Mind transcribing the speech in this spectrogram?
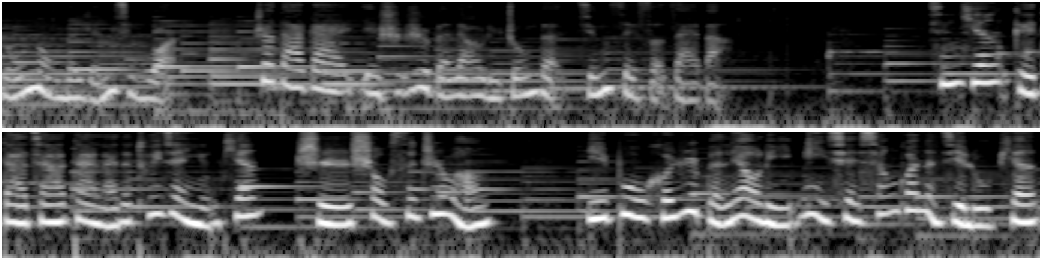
浓浓的人情味儿。这大概也是日本料理中的精髓所在吧。今天给大家带来的推荐影片是《寿司之王》，一部和日本料理密切相关的纪录片。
